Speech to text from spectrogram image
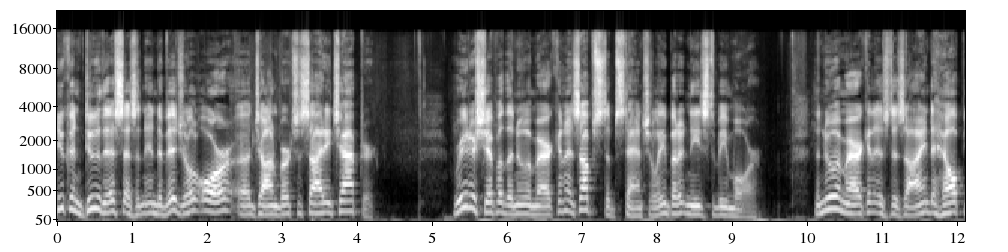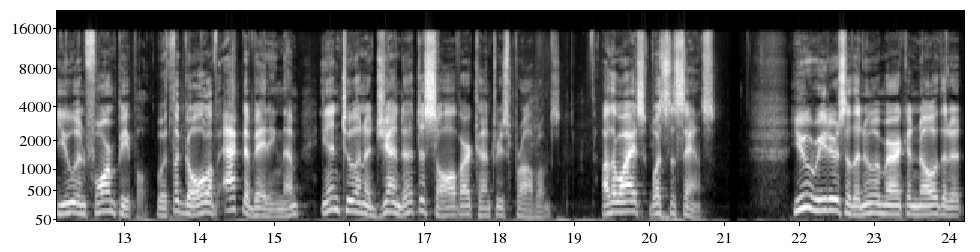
You can do this as an individual or a John Birch Society chapter. Readership of the New American is up substantially, but it needs to be more. The New American is designed to help you inform people with the goal of activating them into an agenda to solve our country's problems. Otherwise, what's the sense? You readers of the New American know that it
